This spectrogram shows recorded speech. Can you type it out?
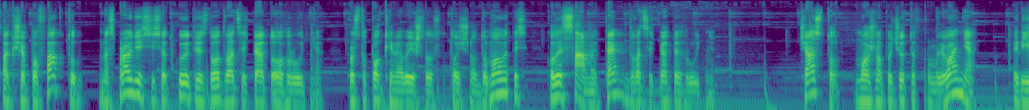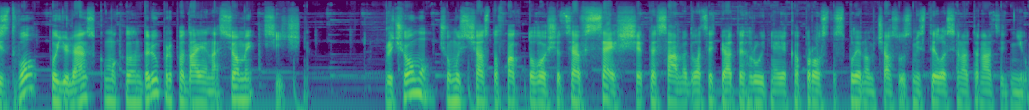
Так що по факту, насправді всі святкують Різдво 25 грудня, просто поки не вийшло остаточно домовитись, коли саме те 25 грудня. Часто можна почути формулювання Різдво по юліанському календарю припадає на 7 січня. Причому чомусь часто факт того, що це все ще те саме 25 грудня, яке просто з плином часу змістилося на 13 днів,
